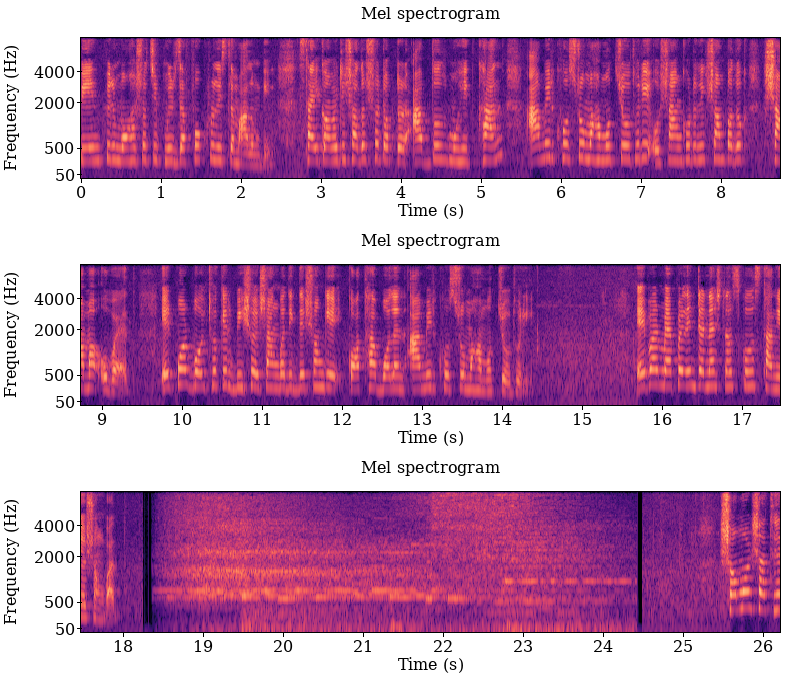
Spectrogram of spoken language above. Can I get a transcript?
বিএনপির মহাসচিব মির্জা ফখরুল ইসলাম আলমগীর, স্থায়ী কমিটির সদস্য ডক্টর আব্দুল মুহিত খান, আমির খসরু মাহমুদ চৌধুরী ও সাংগঠনিক সম্পাদক শামা ওবায়দ। এরপর বৈঠকের বিষয়ে সাংবাদিকদের সঙ্গে কথা বলেন আমির খসরু মাহমুদ চৌধুরী। এবার ম্যাপেল ইন্টারন্যাশনাল স্কুল স্থানীয় সংবাদ। সময়ের সাথে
